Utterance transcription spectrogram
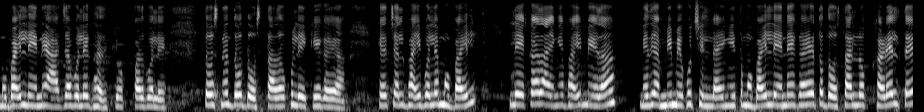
मोबाइल लेने आ जा बोले घर के ऊपर बोले। तो उसने दो दोस्तारों को लेके गया। कि चल भाई बोले, मोबाइल लेकर आएँगे भाई, मेरा, मेरी अम्मी मेरे को चिल्लाएँगी। तो मोबाइल लेने गए तो दोस्तार लोग खड़े थे।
